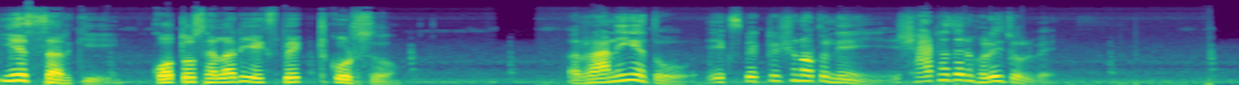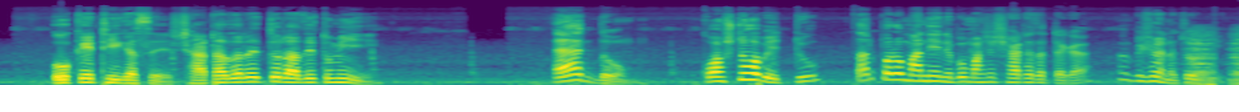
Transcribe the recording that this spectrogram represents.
yes sir কি? কত স্যালারি এক্সপেক্ট করছ? রানিংয়ে তো এক্সপেকটেশন অত নেই। ষাট হাজার হলেই চলবে। ওকে ঠিক আছে। ষাট হাজারে তো রাজি তুমি? একদম। কষ্ট হবে একটু। তারপরও মানিয়ে নেব মাসে ষাট হাজার টাকা। বিষয় না, চলবি।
